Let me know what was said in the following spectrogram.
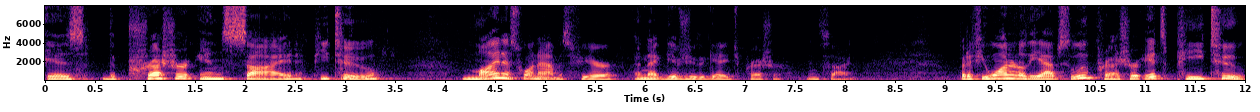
is the pressure inside, P2, minus one atmosphere, and that gives you the gauge pressure inside. But if you want to know the absolute pressure, it's P2.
